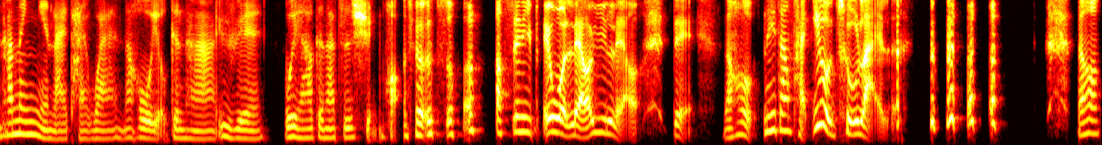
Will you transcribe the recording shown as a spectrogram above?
他那一年来台湾，然后我有跟他预约，我也要跟他咨询哈，就是说老师你陪我聊一聊，对，然后那张牌又出来了。然后，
